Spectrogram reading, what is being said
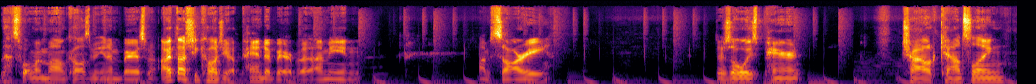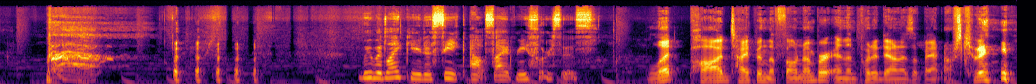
That's what my mom calls me an embarrassment. I thought she called you a panda bear, but I mean, I'm sorry. There's always parent child counseling. We would like you to seek outside resources. Let Pod type in the phone number and then put it down as a band. No, I'm just kidding.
